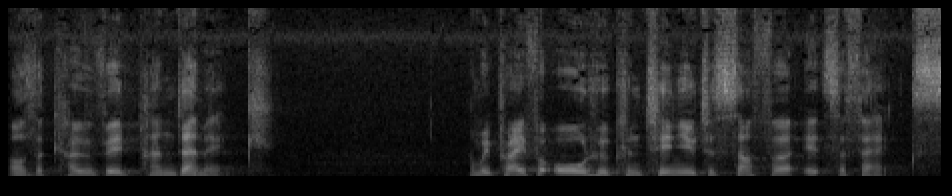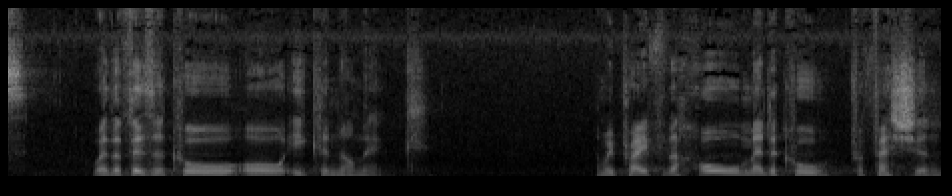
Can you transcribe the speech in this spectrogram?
of the COVID pandemic. And we pray for all who continue to suffer its effects, whether physical or economic. And we pray for the whole medical profession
